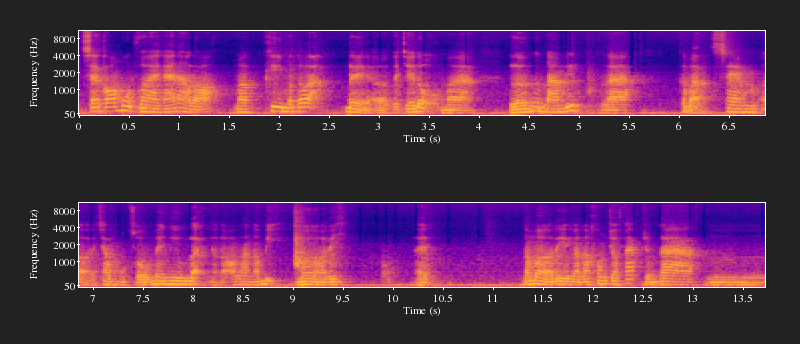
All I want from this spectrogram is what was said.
sẽ có một vài cái nào đó mà khi mà các bạn để ở cái chế độ mà lớn hơn 8 bit là các bạn xem ở trong một số menu lệnh nào đó là nó bị mờ đi. Đấy nó mở đi và nó không cho phép chúng ta um,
